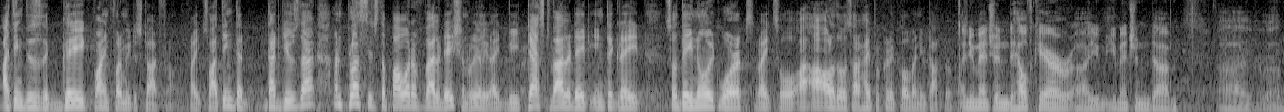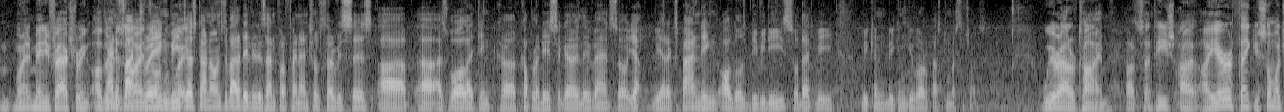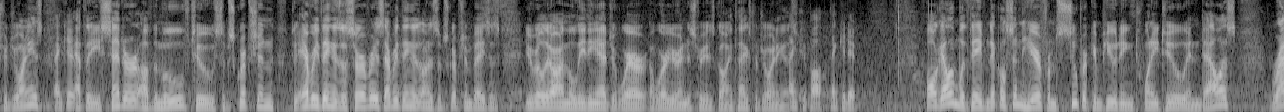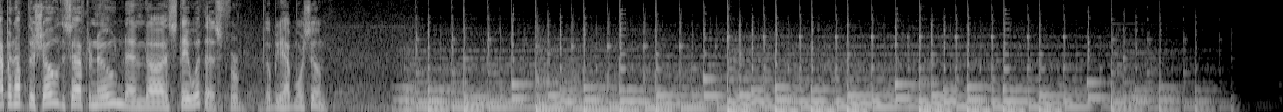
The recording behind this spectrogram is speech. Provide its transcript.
I think this is a great point for me to start from, right? So I think that that gives that, and plus it's the power of validation, really, right? We test, validate, integrate, so they know it works, right? So uh, all of those are hypercritical when you talk to a customer. And you mentioned healthcare, uh, you, you mentioned um, uh, manufacturing, other designs Manufacturing, we way. just announced validated design for financial services uh, uh, as well, I think a couple of days ago in the event. So yeah, we are expanding all those DVDs so that we, we, can, we can give our customers a choice. We're out of time. Awesome. Satish uh, Iyer, thank you so much for joining us. Thank you. At the center of the move to subscription, to everything as a service, everything is on a subscription basis. You really are on the leading edge of where, of where your industry is going. Thanks for joining us. Thank you, Paul. Thank you, Dave. Paul Gillin with Dave Nicholson here from Supercomputing 22 in Dallas. Wrapping up the show this afternoon and uh, stay with us for, there'll be have more soon.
